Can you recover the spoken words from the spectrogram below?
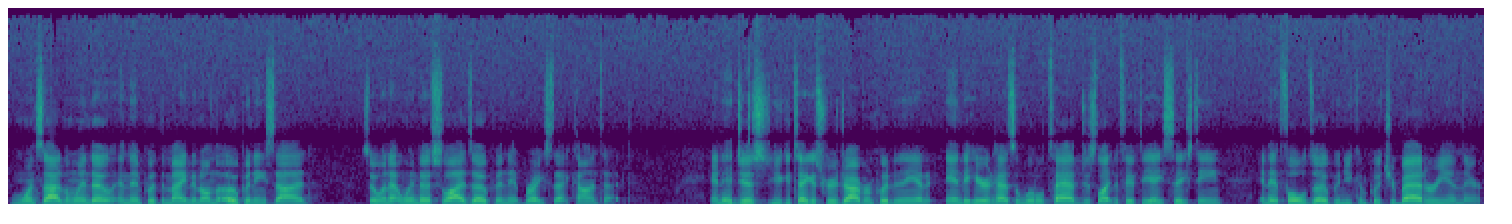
one side of the window and then put the magnet on the opening side. So when that window slides open, it breaks that contact. And it just, you could take a screwdriver and put it in, into here. It has a little tab just like the 5816 and it folds open. You can put your battery in there.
